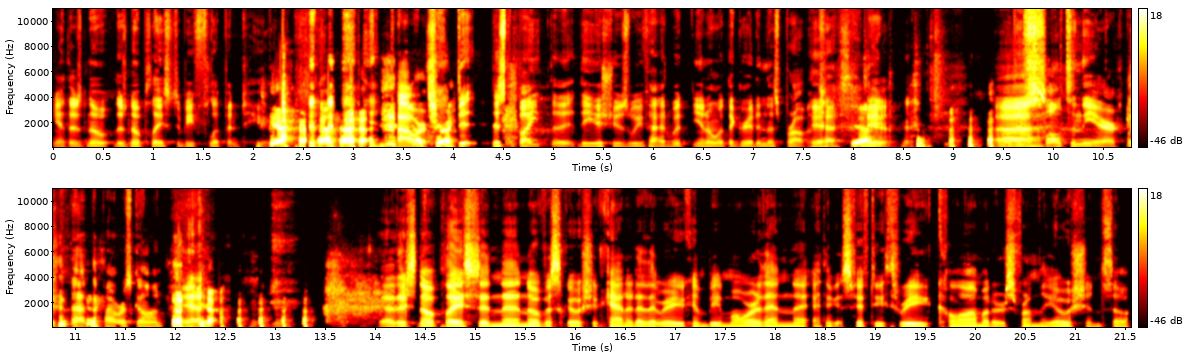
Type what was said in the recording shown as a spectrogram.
Yeah, there's no there's no place to be flippant here. Yeah, power. That's right. D- despite the, the issues we've had with you know with the grid in this province. Yes, Yeah. indeed. Oh, Uh, there's salt in the air. Look at that. The power's gone. yeah. Yeah. Yeah, there's no place in uh, Nova Scotia, Canada, that where you can be more than uh, I think it's 53 kilometers from the ocean. So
